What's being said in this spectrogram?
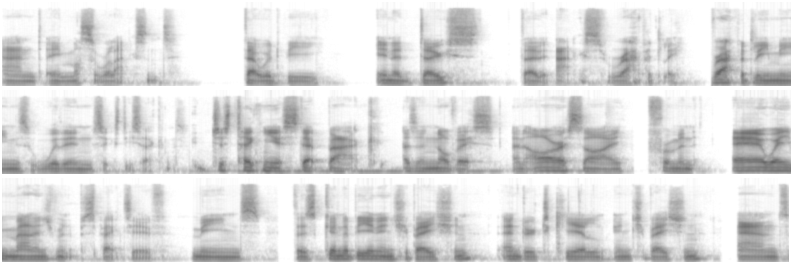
and a muscle relaxant. That would be in a dose that acts rapidly. Rapidly means within 60 seconds. Just taking a step back as a novice, an RSI from an airway management perspective means there's going to be an intubation, endotracheal intubation, and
